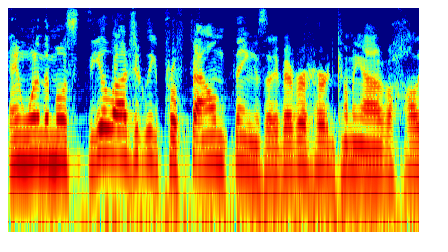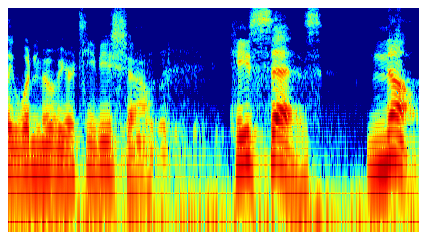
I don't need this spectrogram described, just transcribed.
And one of the most theologically profound things that I've ever heard coming out of a Hollywood movie or TV show he says, No,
